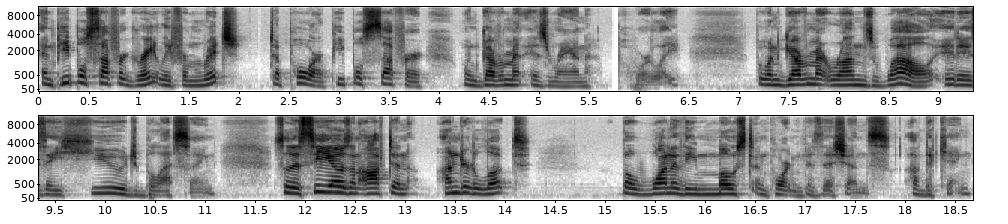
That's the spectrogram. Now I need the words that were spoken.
And people suffer greatly from rich to poor. People suffer when government is ran poorly. But when government runs well, it is a huge blessing. So the CEO is an often underlooked, but one of the most important positions of the king.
